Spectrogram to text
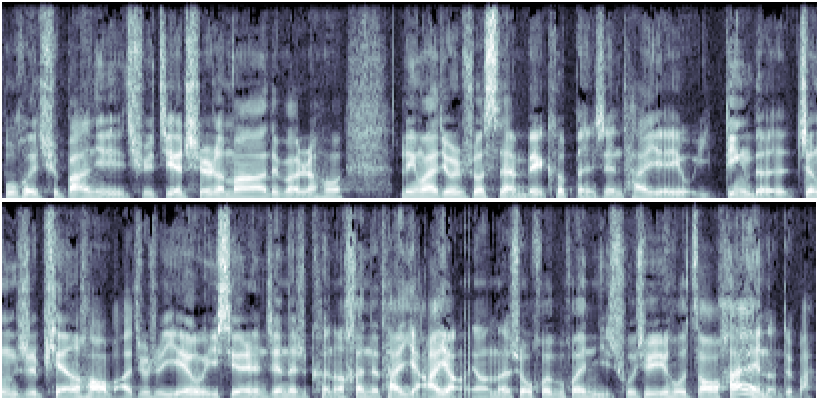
不会去把你去劫持了吗？对吧？然后另外就是说，斯坦贝克本身他也有一定的政治偏好吧，就是也有一些人真的是可能恨得他牙痒痒的，说会不会你出去以后遭害呢？对吧？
